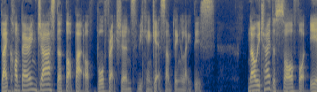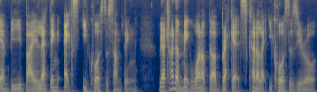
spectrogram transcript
By comparing just the top part of both fractions, we can get something like this. Now we try to solve for a and b by letting x equals to something we are trying to make one of the brackets kind of like equals to 0.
